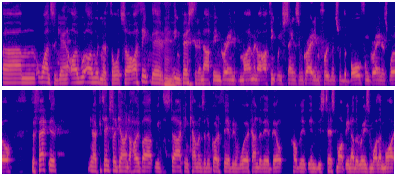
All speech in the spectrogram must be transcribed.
Um, once again, I w- I wouldn't have thought so. I think they've mm. invested enough in Green at the moment. I think we've seen some great improvements with the ball from Green as well. The fact that you know potentially going to Hobart with Stark and Cummins that have got a fair bit of work under their belt, probably at the end of this test, might be another reason why they might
